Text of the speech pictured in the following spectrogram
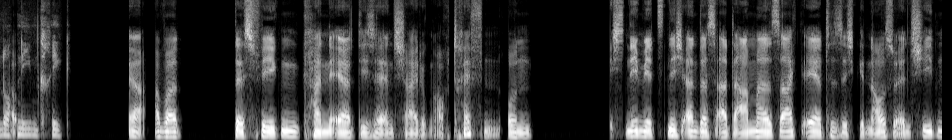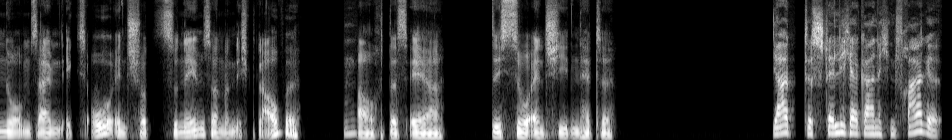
noch nie im Krieg. Ja, aber deswegen kann er diese Entscheidung auch treffen. Und ich nehme jetzt nicht an, dass Adama sagt, er hätte sich genauso entschieden, nur um seinen XO in Schutz zu nehmen, sondern ich glaube Hm. auch, dass er sich so entschieden hätte. Ja, das stelle ich ja gar nicht in Frage.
